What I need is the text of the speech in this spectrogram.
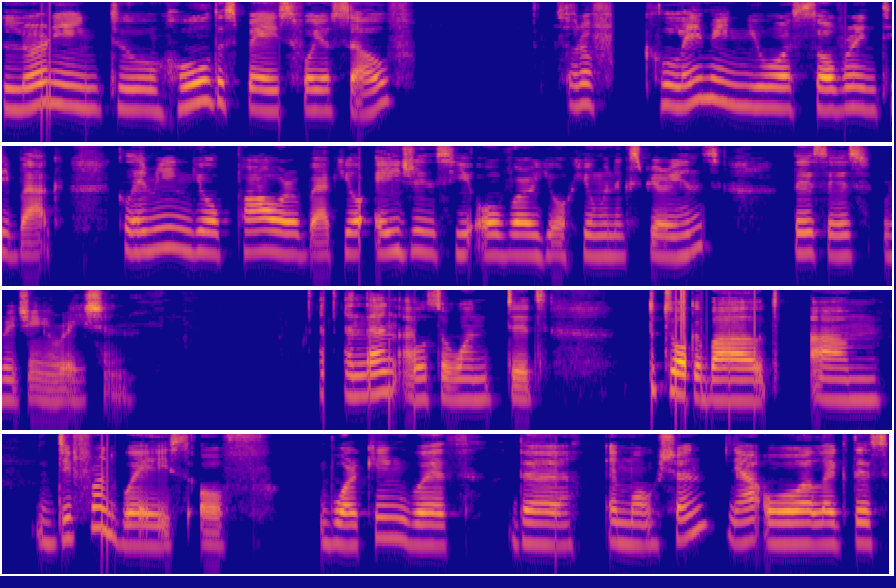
learning to hold the space for yourself, sort of claiming your sovereignty back, claiming your power back, your agency over your human experience. This is regeneration. And then I also wanted to talk about um, different ways of working with the emotion, yeah, or like this.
